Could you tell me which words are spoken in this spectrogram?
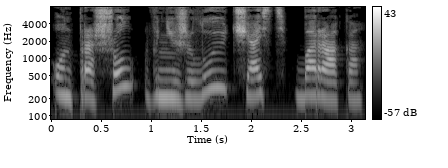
он прошел в нежилую часть барака.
